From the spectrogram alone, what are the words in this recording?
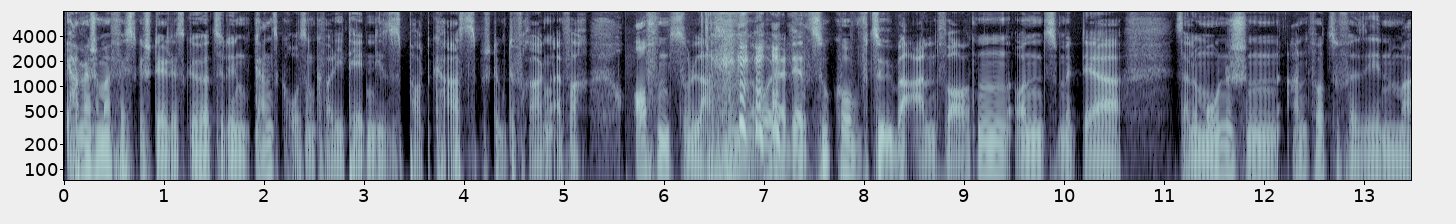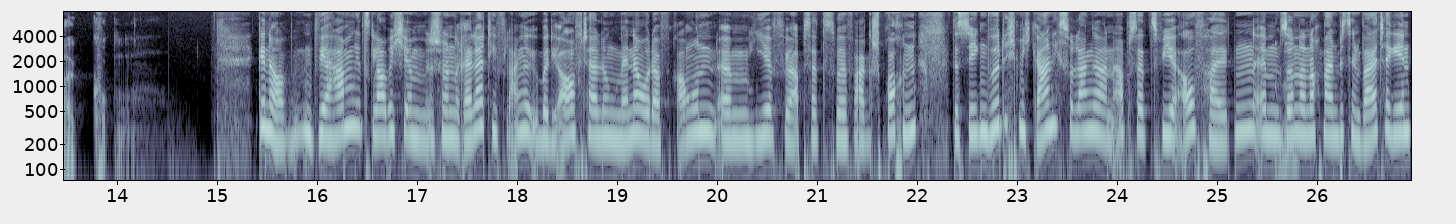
Wir haben ja schon mal festgestellt, es gehört zu den ganz großen Qualitäten dieses Podcasts, bestimmte Fragen einfach offen zu lassen oder der Zukunft zu überantworten und mit der salomonischen Antwort zu versehen, mal gucken. Genau, wir haben jetzt, glaube ich, ähm, schon relativ lange über die Aufteilung Männer oder Frauen ähm, hier für Absatz 12a gesprochen. Deswegen würde ich mich gar nicht so lange an Absatz 4 aufhalten, ähm, mhm. sondern noch mal ein bisschen weitergehen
